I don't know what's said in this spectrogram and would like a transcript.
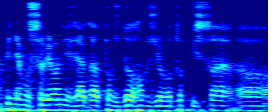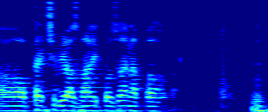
aby nemuseli oni hľadať v tom dlhom životopise, prečo by vás mali pozvať na pohovor. Hm.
